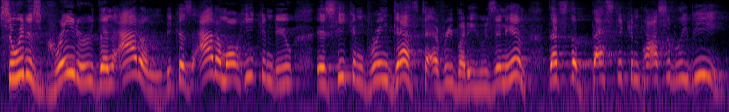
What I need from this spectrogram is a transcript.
So it is greater than Adam because Adam, all he can do is he can bring death to everybody who's in him. That's the best it can possibly be.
